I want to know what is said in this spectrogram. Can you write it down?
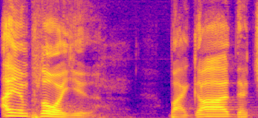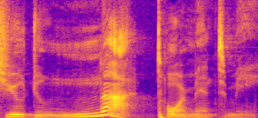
I implore you, by God, that you do not torment me.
